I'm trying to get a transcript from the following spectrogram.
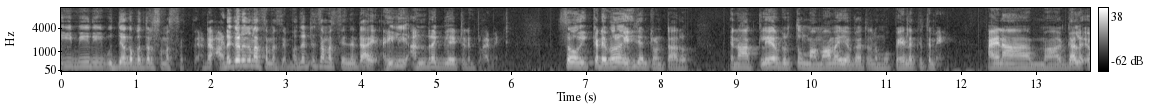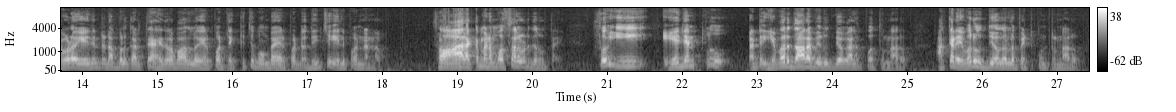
ఈ వీరి ఉద్యోగ భద్రత సమస్య వస్తుంది. అంటే అడుగడుగున సమస్య. మొదటి సమస్య ఏంటంటే హైలీ అన్రెగ్యులేటెడ్ ఎంప్లాయ్మెంట్ సో ఇక్కడ ఎవరో ఏజెంట్లు ఉంటారు. నాకు క్లియర్ గుర్తు మా మామయ్య ఒక ముప్పై ఏళ్ళ క్రితమే. ఆయన మా గల్ ఎవడో ఏజెంట్ డబ్బులు కడితే హైదరాబాద్లో ఎయిర్పోర్ట్ ఎక్కించి ముంబై ఎయిర్పోర్ట్లో దించి వెళ్ళిపోండి అన్నారు. సో ఆ రకమైన మోసాలు కూడా జరుగుతాయి. సో ఈ ఏజెంట్లు అంటే ఎవరి ద్వారా వీరు ఉద్యోగాలకు పోతున్నారు? అక్కడ ఎవరు ఉద్యోగంలో పెట్టుకుంటున్నారు?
